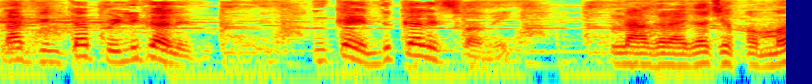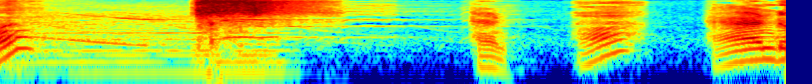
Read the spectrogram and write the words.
నాకు ఇంకా పెళ్ళి కాలేదు. ఇంకా ఎందుకు కాలేదు స్వామి? నాగరాజా చెప్పమ్మా. హ్యాండ్? హ్యాండ్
